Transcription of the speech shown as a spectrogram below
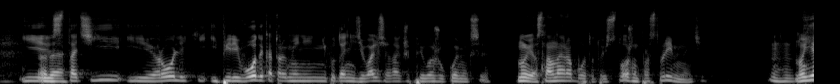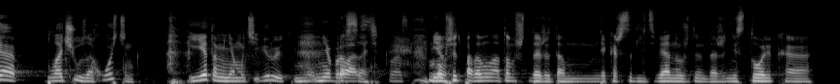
и Ну статьи, и ролики, и переводы, которые у меня ни- никуда не девались, я также привожу комиксы. Ну и основная работа, то есть сложно просто время найти. Но я плачу за хостинг, и это меня мотивирует не, бросать. Класс, класс. Я почему-то подумал о том, что даже там, мне кажется, для тебя нужно даже не столько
